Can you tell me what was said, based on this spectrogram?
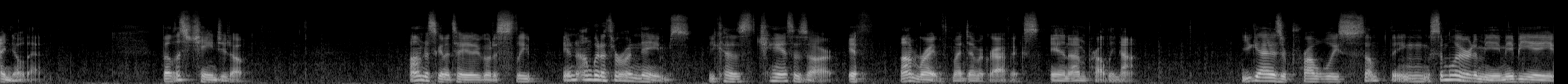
I know that. But let's change it up. I'm just going to tell you to go to sleep, and I'm going to throw in names because chances are, if I'm right with my demographics, and I'm probably not, you guys are probably something similar to me, maybe a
